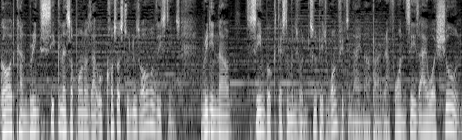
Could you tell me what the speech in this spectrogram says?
God can bring sickness upon us that will cause us to lose all these things. Reading now the same book, Testimonies, Volume 2, page 159, now, paragraph 1, it says, I was shown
